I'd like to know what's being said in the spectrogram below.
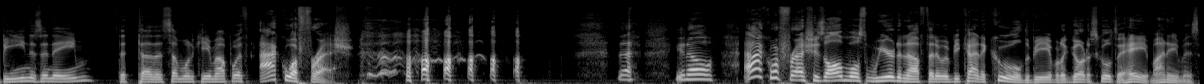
Bean is a name that uh, that someone came up with. Aquafresh. you know, Aquafresh is almost weird enough that it would be kind of cool to be able to go to school and say, "Hey, my name is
